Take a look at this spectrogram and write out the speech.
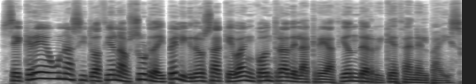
se cree una situación absurda y peligrosa que va en contra de la creación de riqueza en el país.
